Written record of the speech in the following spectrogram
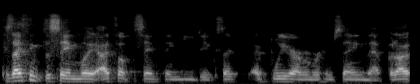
because I think the same way. I thought the same thing you did because I, I believe I remember him saying that, but I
